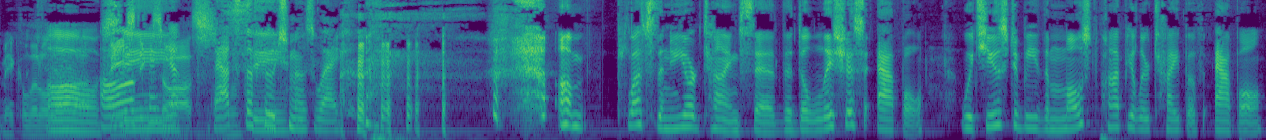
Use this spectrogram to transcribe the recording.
make a little Oh, uh, basting see? Yep, sauce. that's the See. food schmooze way. Um, Plus, the New York Times said the delicious apple, which used to be the most popular type of apple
